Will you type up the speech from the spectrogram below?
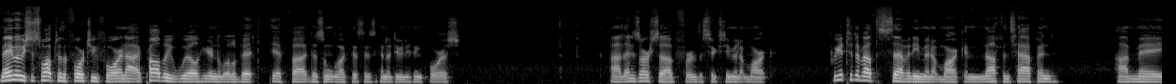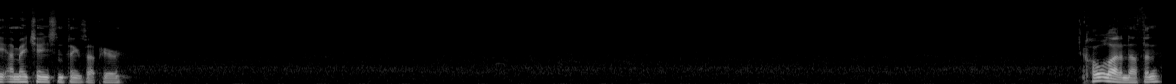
Maybe we should swap to the 4-2-4, and I probably will here in a little bit if uh, it doesn't look like this is going to do anything for us. Uh, that is our sub for the 60-minute mark. If we get to about the 70-minute mark and nothing's happened, I may I may change some things up here. Whole lot of nothing.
